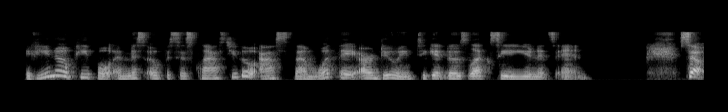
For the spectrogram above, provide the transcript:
If you know people in Miss Opitz's class, you go ask them what they are doing to get those Lexia units in. So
